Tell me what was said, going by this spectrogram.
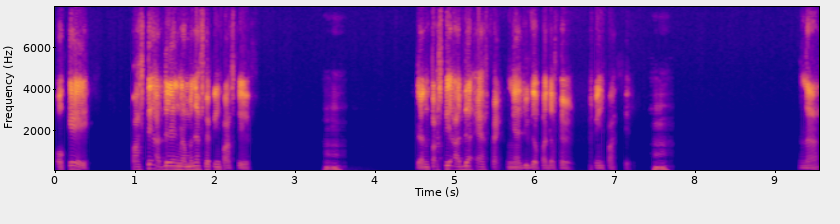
oke okay, pasti ada yang namanya vaping pasif mm -hmm. dan pasti ada efeknya juga pada vaping pasif mm. Nah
